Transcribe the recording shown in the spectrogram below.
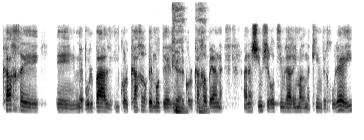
כך... Uh, מבולבל עם כל כך הרבה מודלים כן, וכל כך כן. הרבה אנשים שרוצים להרים ארנקים וכולי,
